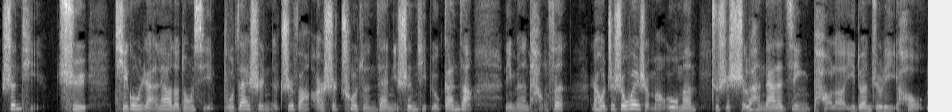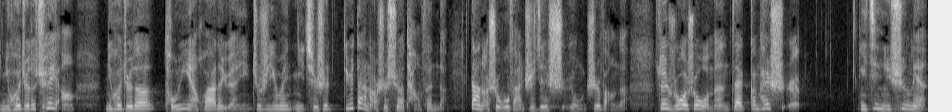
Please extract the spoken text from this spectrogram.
身体去提供燃料的东西不再是你的脂肪，而是储存在你身体，比如肝脏里面的糖分。然后这是为什么？我们就是使了很大的劲，跑了一段距离以后，你会觉得缺氧，你会觉得头晕眼花的原因，就是因为你其实因为大脑是需要糖分的，大脑是无法直接使用脂肪的。所以如果说我们在刚开始一进行训练，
